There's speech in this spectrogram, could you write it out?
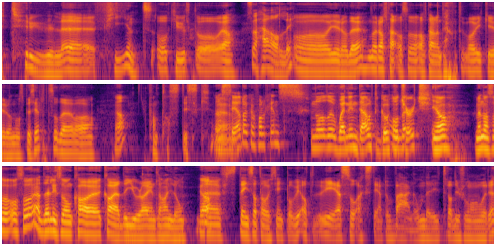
utrolig fint og kult og ja Så herlig. å gjøre det. Når alter, altså, alternativet var å ikke gjøre noe spesielt, så det var Ja. fantastisk. Da Eh, ser dere, folkens. Når when in doubt, go to Og det- church. Ja, men altså, også er det liksom hva, hva er det jula egentlig handler om? Ja. Eh, den satte jeg også kjent på. Vi, at vi er så ekstremt å verne om de tradisjonene våre,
